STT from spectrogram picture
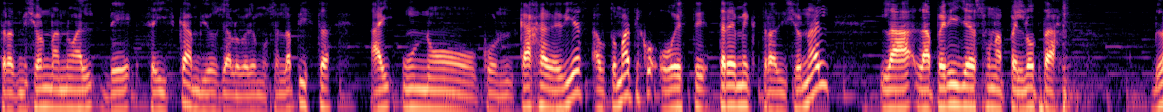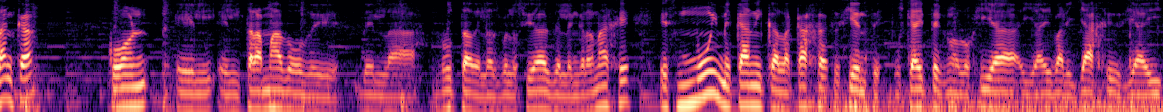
transmisión manual de 6 cambios, ya lo veremos en la pista. Hay uno con caja de 10 automático o este Tremec tradicional. La, la perilla es una pelota blanca con el, tramado de, la ruta de las velocidades del engranaje. Es muy mecánica la caja, se siente pues que hay tecnología y hay varillajes y hay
